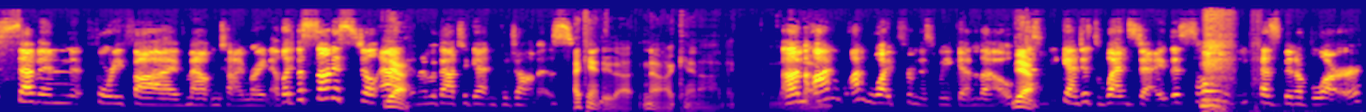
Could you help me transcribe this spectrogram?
7:45 Mountain Time right now. Like the sun is still out, Yeah. and I'm about to get in pajamas. I can't do that. No, I cannot. I, Um, no. I'm I'm wiped from this weekend though. Yeah. This weekend, it's Wednesday. This whole week has been a blur.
